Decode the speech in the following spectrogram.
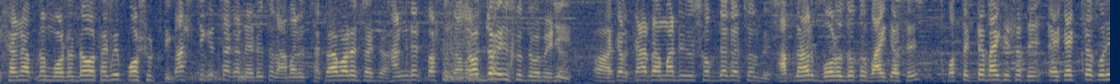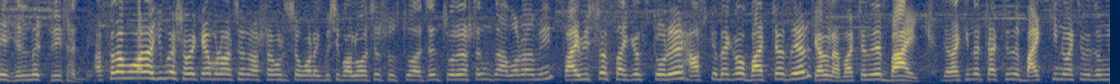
এখানে আপনার মডেল দেওয়া থাকবে পঁয়ষট্টি। প্লাস্টিকের চাকা না এটা হচ্ছে রাবারের চাকা। রাবারের চাকা। সব জায়গায় ইউজ করতে পারবে এটা। এখানে কাদা মাটিতে সব জায়গায় চলবে। আপনার বড় যত বাইক আছে প্রত্যেকটা বাইকের সাথে এক একটা করে হেলমেট ফ্রি থাকবে। আসসালামু আলাইকুম সবাই কেমন আছেন? আশা করছি সব অনেক বেশি ভালো আছেন, সুস্থ আছেন। চলে আসলাম কিন্তু আবারও আমি ফাইভ স্টার সাইকেল স্টোরে আজকে দেখাবো বাচ্চাদের খেলনা, বাচ্চাদের বাইক যারা কিনা চাচ্ছেন যে বাইক কিনে বাচ্চাদের জন্য,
